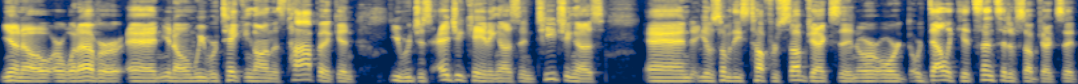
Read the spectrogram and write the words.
you know, or whatever. And, you know, and we were taking on this topic and you were just educating us and teaching us and you know some of these tougher subjects and or, or or delicate sensitive subjects that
